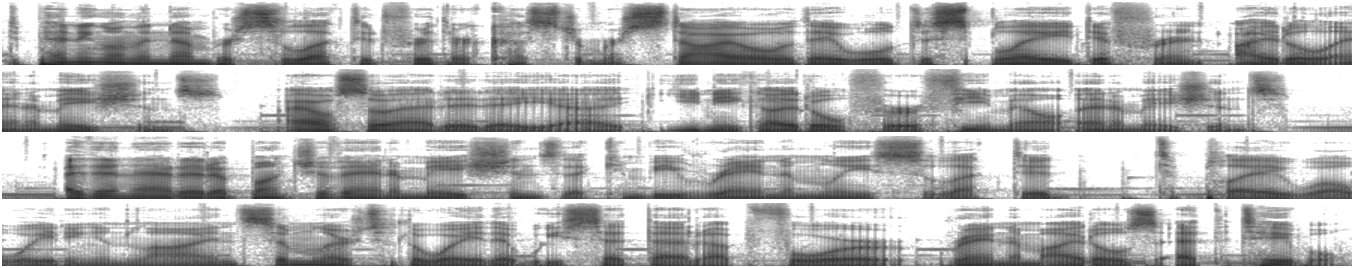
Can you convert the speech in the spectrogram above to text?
Depending on the number selected for their customer style, they will display different idle animations. I also added a uh, unique idle for female animations. I then added a bunch of animations that can be randomly selected to play while waiting in line, similar to the way that we set that up for random idles at the table.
